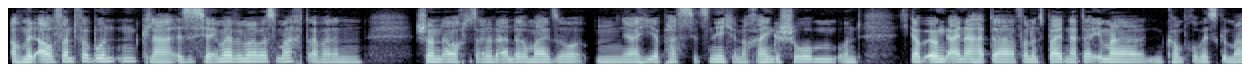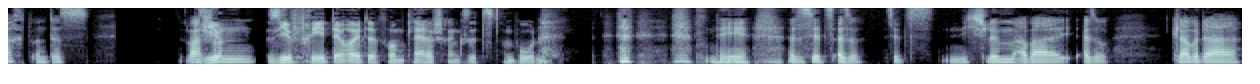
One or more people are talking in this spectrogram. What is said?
auch mit Aufwand verbunden. Klar, es ist ja immer, wenn man was macht, aber dann schon auch das ein oder andere Mal so, hm, ja, hier passt jetzt nicht und noch reingeschoben und ich glaube, irgendeiner hat da, von uns beiden hat da immer einen Kompromiss gemacht und das war Sie- schon, Siehe Fred, der heute vorm Kleiderschrank sitzt am Boden. nee, das ist jetzt, also ist jetzt nicht schlimm, aber also ich glaube da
